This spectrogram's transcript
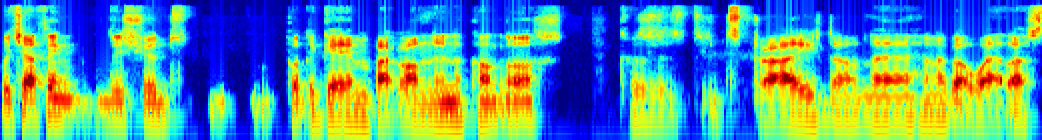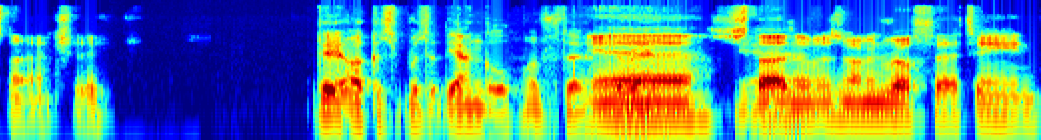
which I think they should put the game back on in the concourse because it's, it's dry down there, and I got wet last night actually. Did it? Oh, because was it the angle of the? the rain? Yeah, started. Yeah. It was. I'm in row thirteen.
